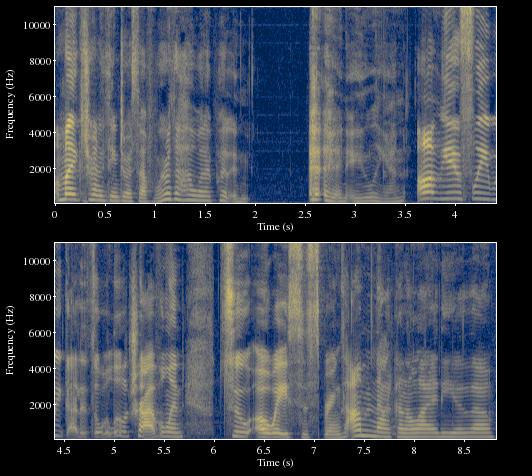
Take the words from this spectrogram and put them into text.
I'm like trying to think to myself, where the hell would I put an an alien. Obviously, we got to do a little traveling to Oasis Springs. I'm not going to lie to you, though.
